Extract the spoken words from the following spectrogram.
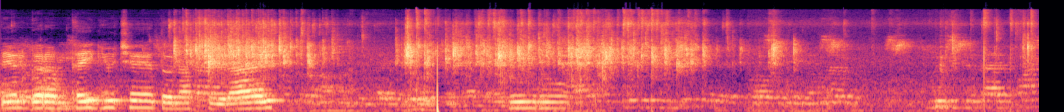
તેલ ગરમ થઈ ગયું છે, તો નાખશું રાઈ, જીરું 是在 that?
